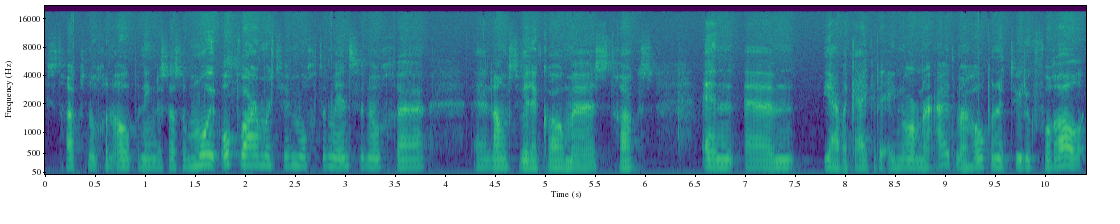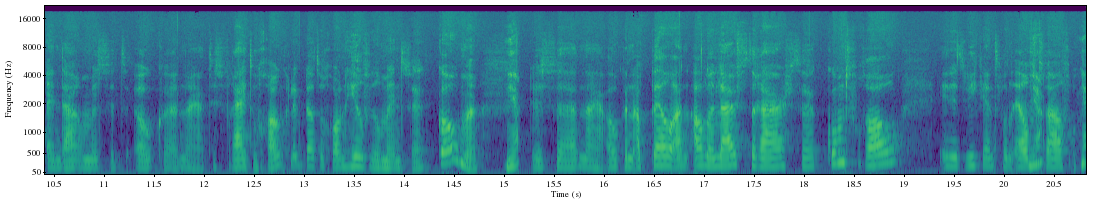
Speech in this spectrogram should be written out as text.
Straks nog een opening. Dus dat is een mooi opwarmertje mochten mensen nog eh, langs willen komen straks. En ehm, ja, we kijken er enorm naar uit. Maar hopen natuurlijk vooral, en daarom is het ook, nou ja, het is vrij toegankelijk dat er gewoon heel veel mensen komen. Ja. Dus nou ja, ook een appel aan alle luisteraars. komt vooral in het weekend van 11, Ja, 12 ja.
